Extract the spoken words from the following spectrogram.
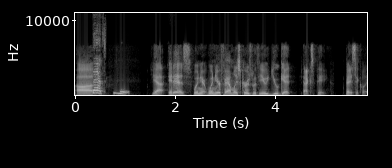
uh, That's cool. yeah, it is. When your when your family screws with you, you get XP, basically.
